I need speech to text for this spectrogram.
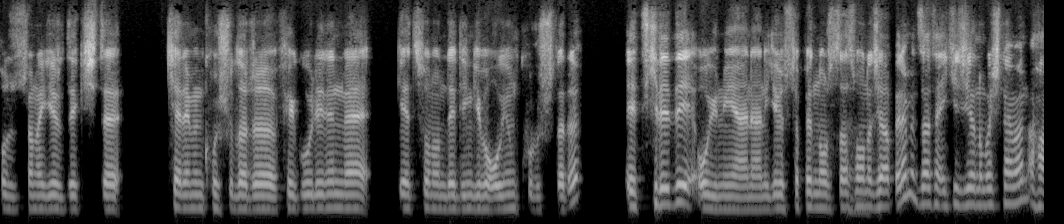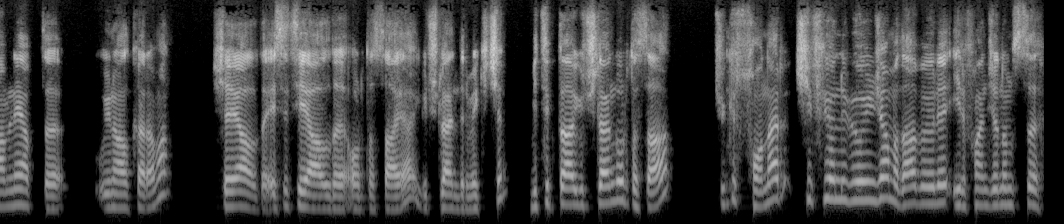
pozisyona girdik. İşte Kerem'in koşuları, Feguli'nin ve Getson'un dediğin gibi oyun kuruşları etkiledi oyunu yani. Hani Göztepe'nin orta sahası Evet. ona cevap veremedi. Zaten ikinci yarının başına hemen hamle yaptı Ünal Karaman. Şey aldı, Esiti'yi aldı orta sahaya güçlendirmek için. Bir tık daha güçlendi orta saha. Çünkü Soner çift yönlü bir oyuncu ama daha böyle İrfan Canımsı,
